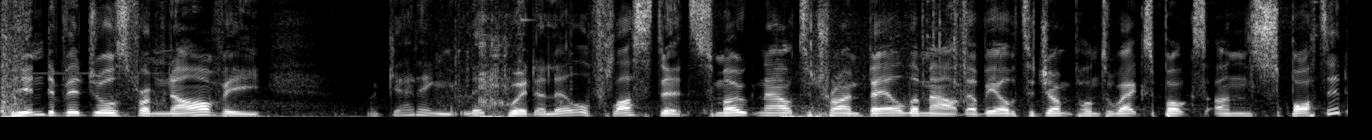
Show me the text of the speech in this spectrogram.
The individuals from Na'Vi are getting Liquid a little flustered. Smoke now to try and bail them out. They'll be able to jump onto Xbox unspotted.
